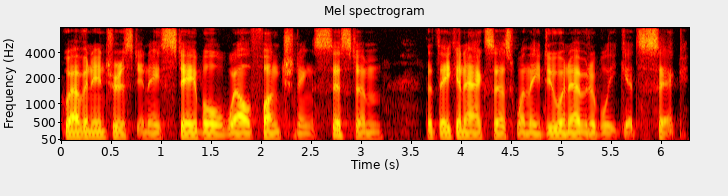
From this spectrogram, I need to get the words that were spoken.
who have an interest in a stable, well-functioning system that they can access when they do inevitably get sick.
